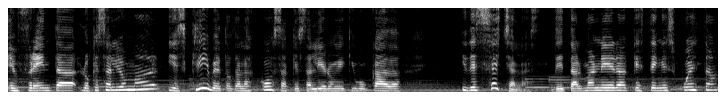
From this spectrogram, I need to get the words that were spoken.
Enfrenta lo que salió mal y escribe todas las cosas que salieron equivocadas y deséchalas de tal manera que estén expuestas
